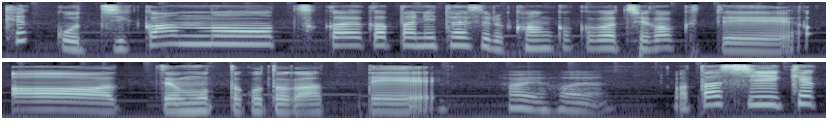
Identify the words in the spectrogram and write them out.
結構時間の使い方に対する感覚が違くてあーって思ったことがあってはいはい。私結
